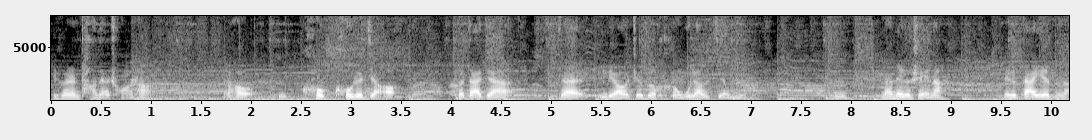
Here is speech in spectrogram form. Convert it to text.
一个人躺在床上，然后抠抠着脚，和大家在聊这个很无聊的节目。嗯，那那个谁呢？那个大椰子呢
